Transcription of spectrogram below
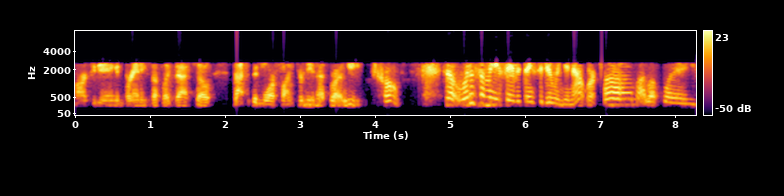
marketing and branding stuff like that. So that's been more fun for me, and that's where I lead. Cool. So, what are some of your favorite things to do when you're not working? Um, I love playing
